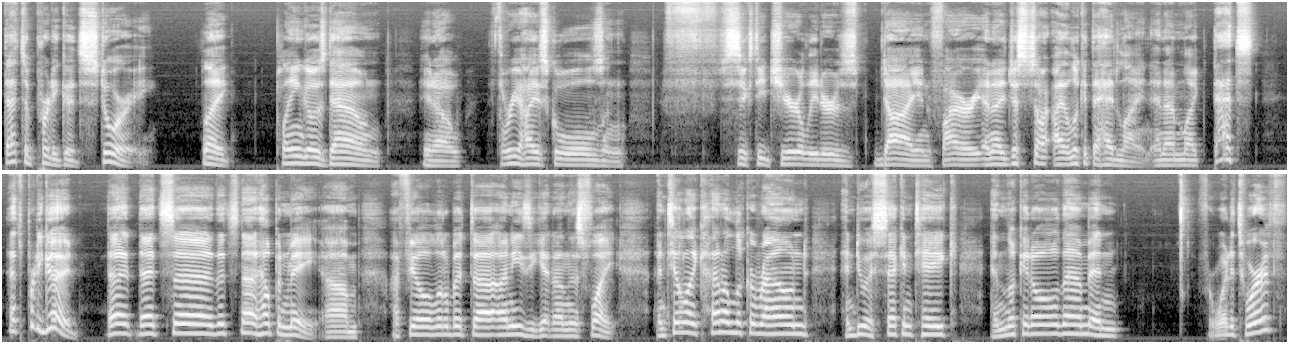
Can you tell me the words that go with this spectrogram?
that's a pretty good story." Like, plane goes down, you know, three high schools and sixty cheerleaders die in fiery, and I just saw. I look at the headline and I'm like, "That's that's pretty good." That that's uh, that's not helping me. Um, I feel a little bit uh, uneasy getting on this flight until I kind of look around and do a second take and look at all of them. And for what it's worth,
